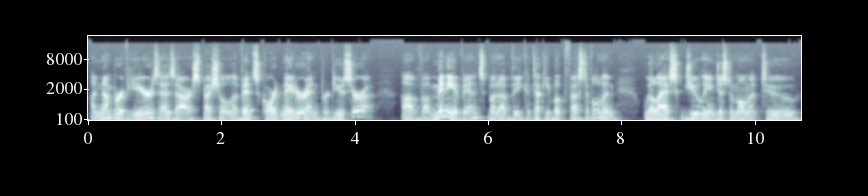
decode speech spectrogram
a number of years as our special events coordinator and producer of uh, many events, but of the Kentucky Book Festival. And we'll ask Julie in just a moment to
